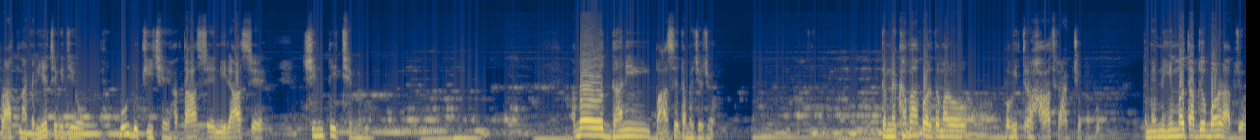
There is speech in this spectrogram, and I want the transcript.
પ્રાર્થના કરીએ છીએ કે જેઓ બહુ દુઃખી છે, હતાશ છે, નિરાશ છે, ચિંતિત છે પ્રભુ. આ બધાની પાસે તમે જજો. તમને ખભા પર તમારો પવિત્ર હાથ રાખજો પ્રભુ. તમે એમને હિંમત આપજો, બળ આપજો.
